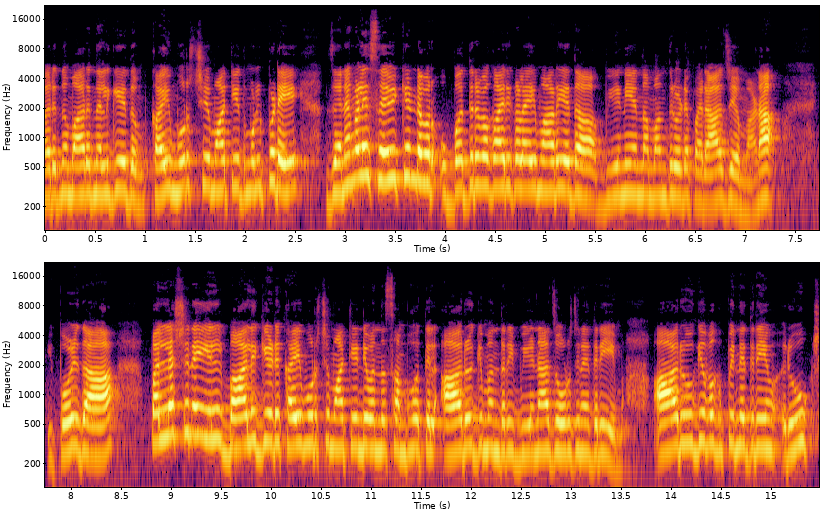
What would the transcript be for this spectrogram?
മരുന്ന് മാറി നൽകിയതും കൈ മുറിച്ച് മാറ്റിയതും ഉൾപ്പെടെ ജനങ്ങളെ സേവിക്കേണ്ടവർ ഉപദ്രവകാരികളായി മാറിയത് വീണയെന്ന മന്ത്രിയുടെ പരാജയമാണ്. ഇപ്പോഴിതാ പല്ലശനയിൽ ബാലികയുടെ കൈമുറിച്ച് മാറ്റേണ്ടി വന്ന സംഭവത്തിൽ ആരോഗ്യമന്ത്രി വീണ ജോർജിനെതിരെയും ആരോഗ്യവകുപ്പിനെതിരെയും രൂക്ഷ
